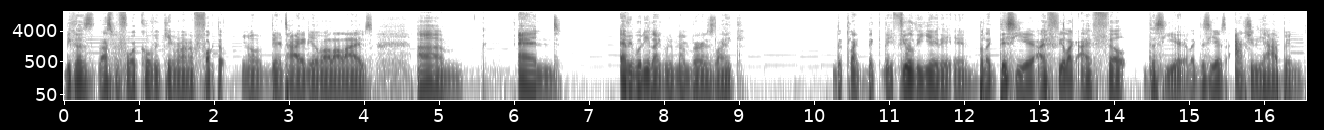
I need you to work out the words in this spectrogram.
because that's before covid came around and fucked up you know the entirety of all our lives. Um and everybody like remembers like the like the, they feel the year they're in. But like this year i feel like i felt this year. Like this year has actually happened.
